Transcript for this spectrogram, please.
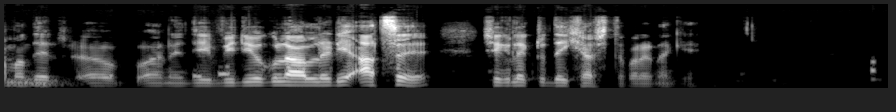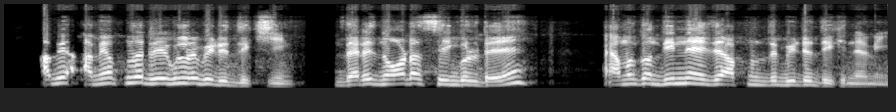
আমাদের মানে যে ভিডিওগুলো অলরেডি আছে সেগুলো একটু দেখে আসতে পারেন আগে। আমি আমি আপনাদের রেগুলার ভিডিও দেখি। There is not a single day এমন কোন দিন নেই যে আপনাদের ভিডিও দেখিনি আমি।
